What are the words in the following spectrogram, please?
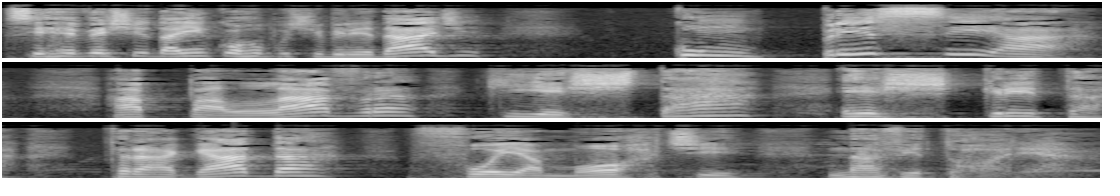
se revestir da incorruptibilidade, cumprir-se-á a palavra que está escrita. Tragada foi a morte na vitória.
